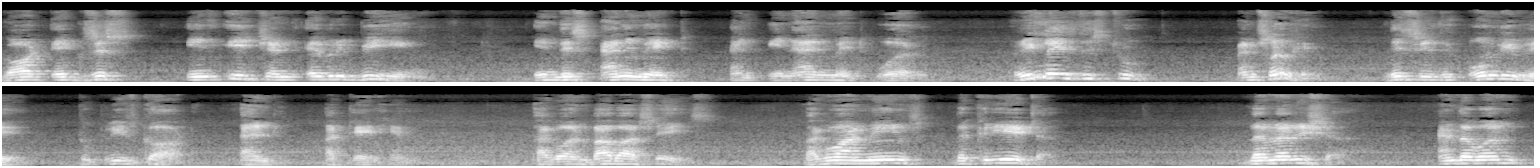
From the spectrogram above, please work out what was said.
God exists in each and every being in this animate and inanimate world. Realize this truth and serve Him. This is the only way to please God and attain Him. Bhagavan Baba says, Bhagavan means the creator, the nourisher, and the one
